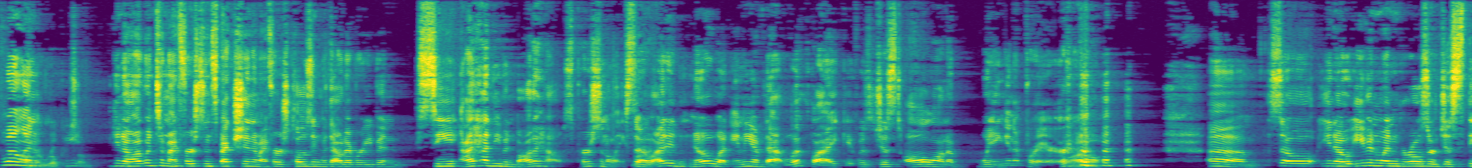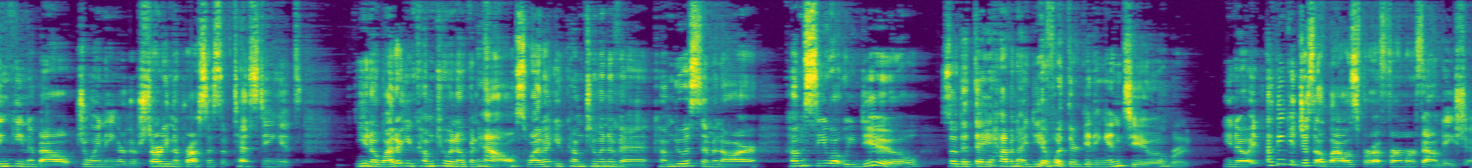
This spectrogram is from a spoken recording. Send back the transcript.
well, on a real some. you know, I went to my first inspection and my first closing without ever even seeing. I hadn't even bought a house personally, so Right. I didn't know what any of that looked like. It was just all on a wing and a prayer. Wow. Um, so, you know, even when girls are just thinking about joining or they're starting the process of testing, it's, you know, why don't you come to an open house? Why don't you come to an event? Come to a seminar? Come see what we do so that they have an idea of what they're getting into. right. You know, it, I think it just allows for a firmer foundation.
